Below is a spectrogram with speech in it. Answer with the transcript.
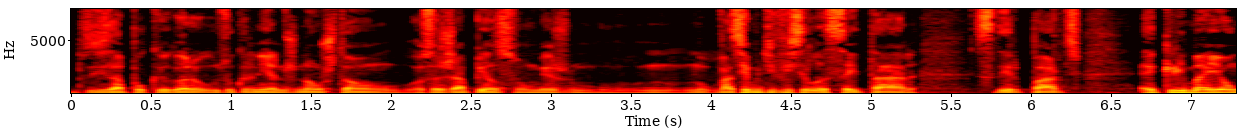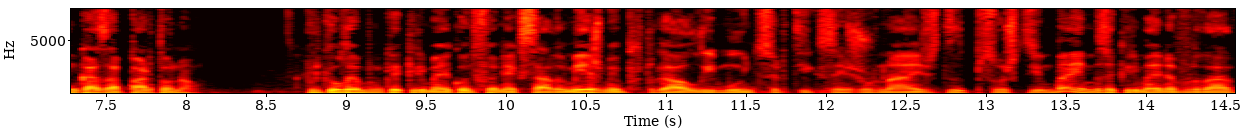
dizes há pouco que agora os ucranianos não estão, ou seja, já pensam mesmo, vai ser muito difícil aceitar ceder partes. A Crimeia é um caso à parte ou não? Porque eu lembro-me que a Crimeia, quando foi anexada, mesmo em Portugal, li muitos artigos em jornais de pessoas que diziam, bem, mas a Crimeia, na verdade,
